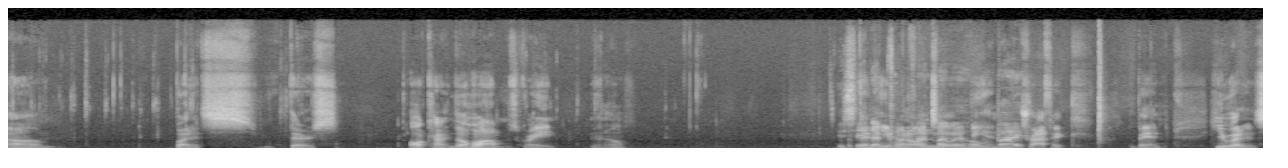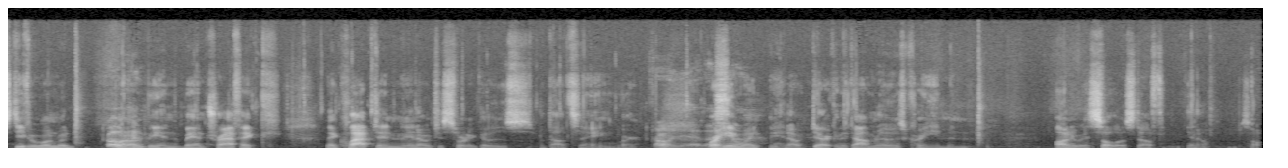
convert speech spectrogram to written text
um, but it's there's all kind. The whole album's great, you know. You But say that he went on to my way home by. Traffic, the band. He went. Stevie Winwood Oh, went on okay. to be in the band Traffic. Then Clapton, you know, just sort of goes without saying where Oh yeah. That's where he uh, went. You know, Derek and the Dominos, Cream, and on to his solo stuff. You know, so.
